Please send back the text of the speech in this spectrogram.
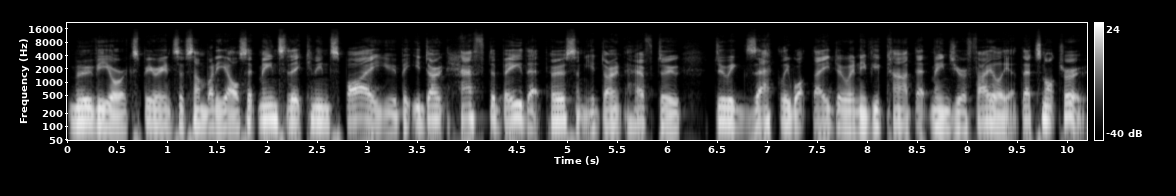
movie or experience of somebody else, it means that it can inspire you, but you don't have to be that person. You don't have to do exactly what they do. And if you can't, that means you're a failure. That's not true.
